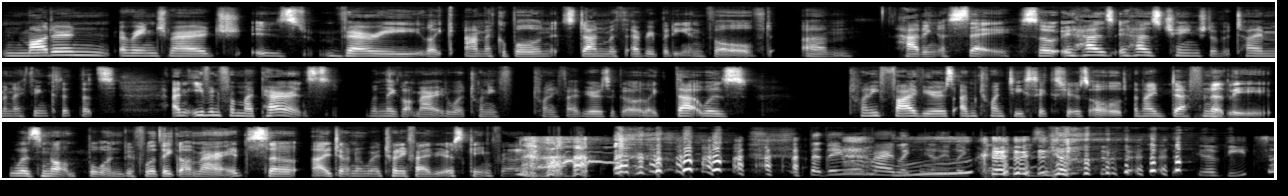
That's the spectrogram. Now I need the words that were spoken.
modern arranged marriage is very like amicable and it's done with everybody involved um, having a say. So it has it has changed over time and I think that that's and even from my parents when they got married what 20 25 years ago like that was 25 years I'm 26 years old and I definitely was not born before they got married so I don't know where 25 years came from. but they were married like nearly like 10 years ago. Pizza?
